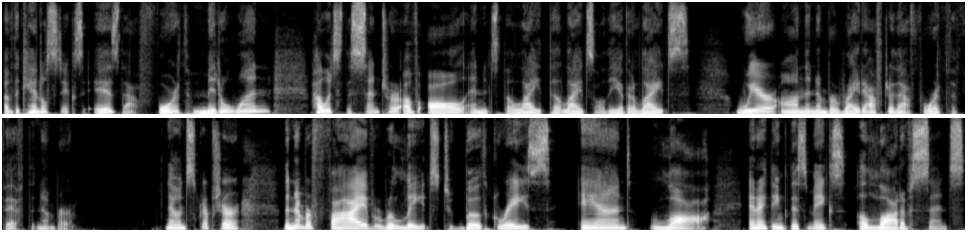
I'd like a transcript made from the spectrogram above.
of the candlesticks is, that fourth middle one, how it's the center of all and it's the light that lights all the other lights. We're on the number right after that fourth, the fifth number. Now, in scripture, the number five relates to both grace and law. And I think this makes a lot of sense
